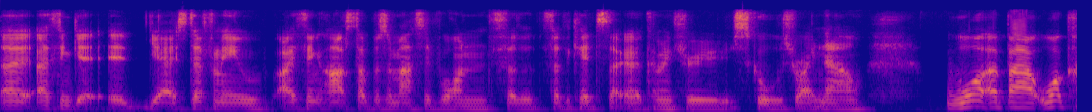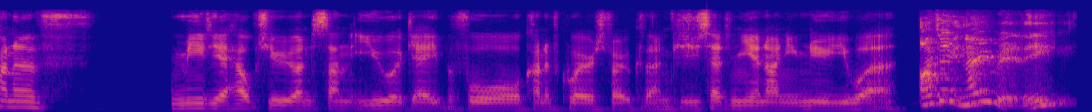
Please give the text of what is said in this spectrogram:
I, I think it, it, Yeah, it's definitely. I think Heartstop is a massive one for the for the kids that are coming through schools right now. What about what kind of media helped you understand that you were gay before kind of queer as folk then because you said in year nine you knew you were i don't know really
